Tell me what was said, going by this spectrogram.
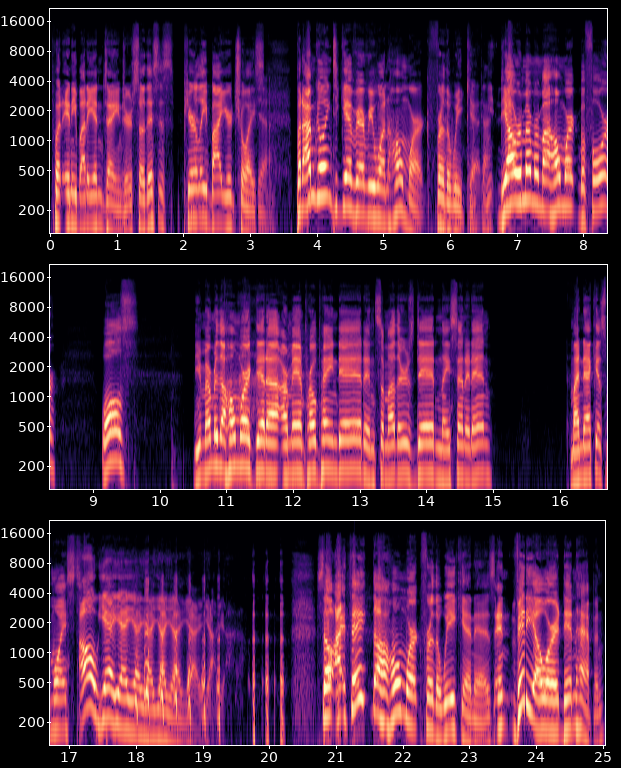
put anybody in danger. So this is purely by your choice. Yeah. But I'm going to give everyone homework for the weekend. Do y'all remember my homework before? Walls? Do you remember the homework that uh, our man Propane did and some others did and they sent it in? My neck is moist. Oh yeah, yeah, yeah, yeah, yeah, yeah, yeah, yeah, yeah. So I think the homework for the weekend is in video or it didn't happen.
